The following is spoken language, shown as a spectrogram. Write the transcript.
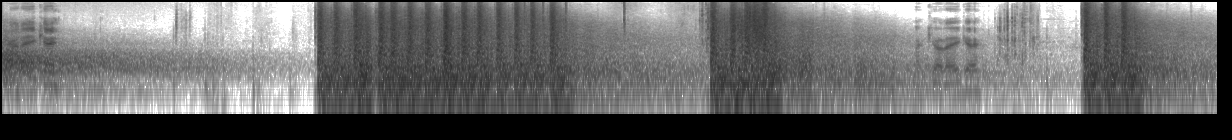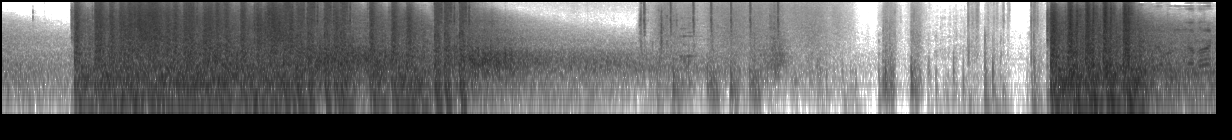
Got AK? I AK. Another one?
